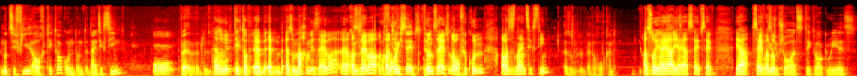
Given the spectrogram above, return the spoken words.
nutzt ihr viel auch TikTok und, und 916? Weil, Also eine TikTok, äh, äh, also machen wir selber, äh, also Content, selber auch für Content euch selbst. für uns selbst und aber auch für Kunden. Aber was ist 916? Also einfach hochkant. Ach so, ja, ja, ja, ja, safe, safe. Ja, safe. Also, Also, YouTube Shorts, TikTok, Reels, äh,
